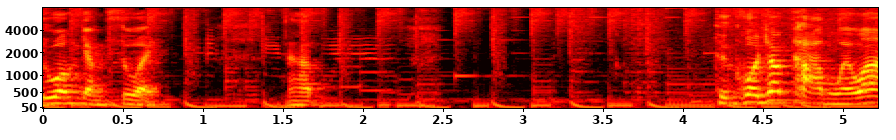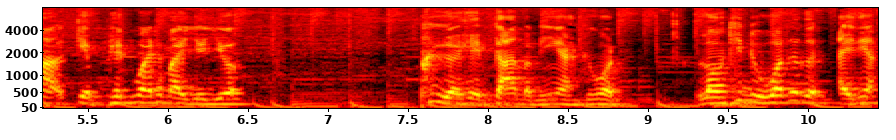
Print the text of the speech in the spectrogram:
ดวงอย่างสวยนะครับ ถึงคนชอบถามผมไงว่าเก็บเพชรไว้ทำไมเยอะๆ เผื่อเหตุการณ์แบบนี้ไงทุกคน ลองคิดดูว่าถ้าเกิดไอเนี้ย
